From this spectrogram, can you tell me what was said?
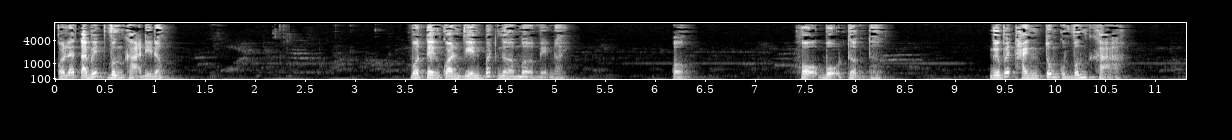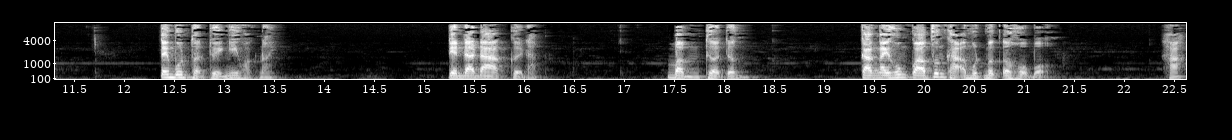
Có lẽ ta biết Vương Khả đi đâu. Một tên quan viên bất ngờ mở miệng nói. Ồ, hộ bộ thượng thư. Người biết hành tung của Vương Khả Tây môn thuận thủy nghi hoặc nói. Tiền đa đa cười đáp. Bẩm thừa tướng. Cả ngày hôm qua Vương Khả ở một mực ở hộ bộ. Hả?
